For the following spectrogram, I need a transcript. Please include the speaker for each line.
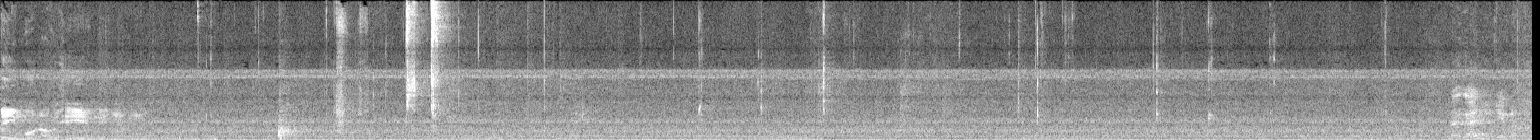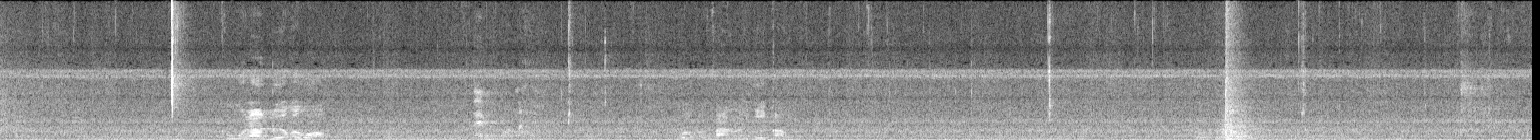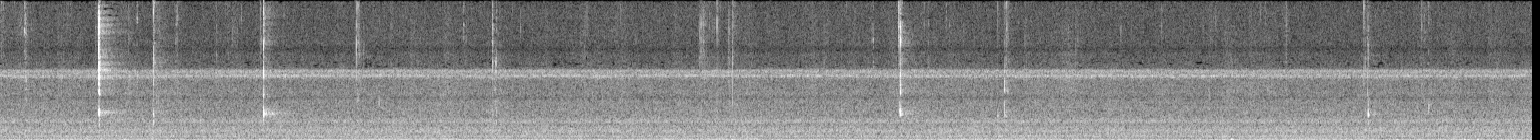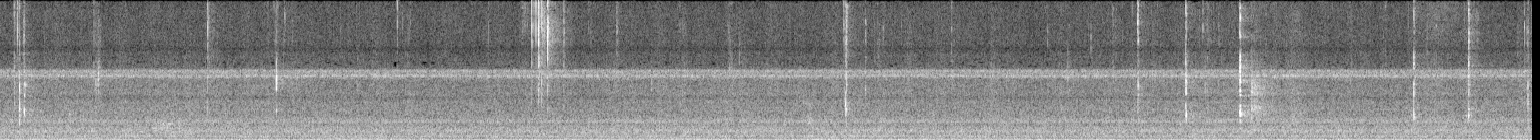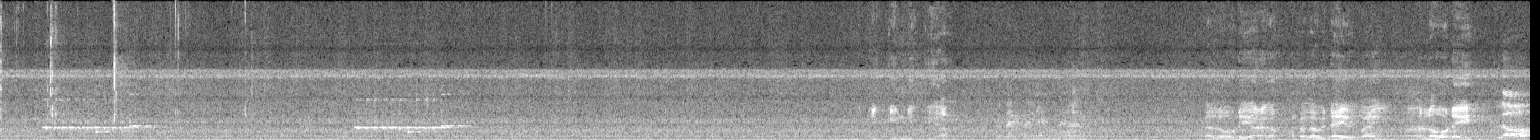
Speaker 1: đi mua nội xí gì đi nhận. Đường ở quận
Speaker 2: Em là
Speaker 1: quận ở vào ở kia cộng tìm kiếm được gì hết
Speaker 2: Người ta phải em thế hả
Speaker 1: alo đi á, không phải coi video được vậy alo đi
Speaker 2: Lố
